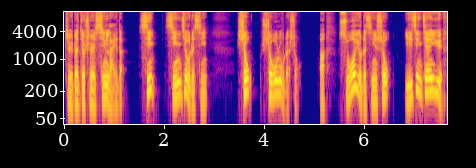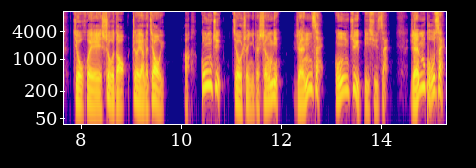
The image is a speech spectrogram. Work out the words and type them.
指的就是新来的，新新旧的新，收收入的收啊，所有的新收一进监狱就会受到这样的教育啊，工具就是你的生命，人在，工具必须在，人不在，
